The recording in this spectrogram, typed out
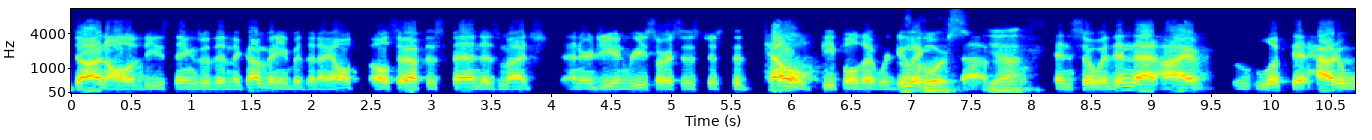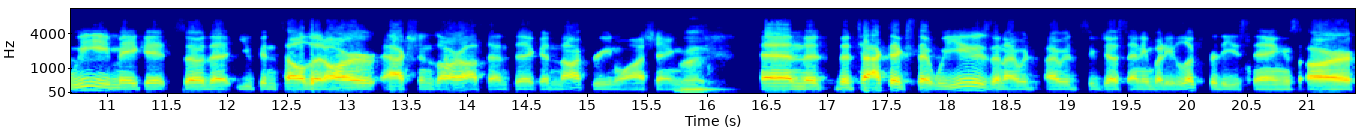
done all of these things within the company but then i also have to spend as much energy and resources just to tell people that we're doing of course. stuff. Yeah. And so within that i've looked at how do we make it so that you can tell that our actions are authentic and not greenwashing. Right. And the, the tactics that we use and i would i would suggest anybody look for these things are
